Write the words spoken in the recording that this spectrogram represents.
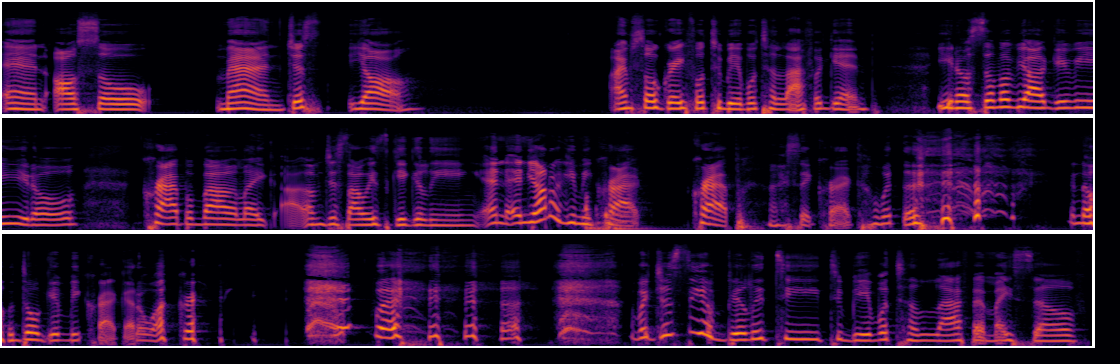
And also, man, just y'all, I'm so grateful to be able to laugh again. You know, some of y'all give me, you know, crap about like I'm just always giggling. And and y'all don't give me crack. Crap. I said crack. What the No, don't give me crack. I don't want crack. but but just the ability to be able to laugh at myself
